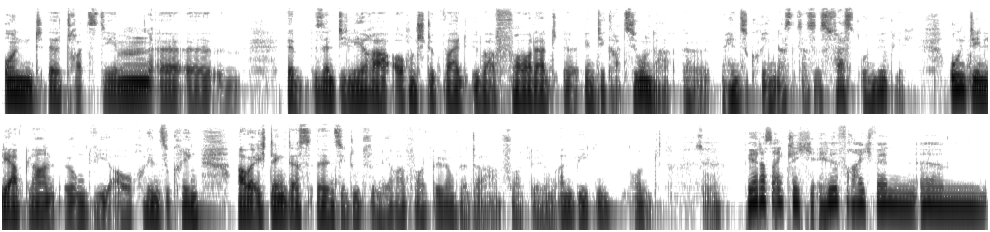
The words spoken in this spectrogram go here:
Und äh, trotzdem äh, äh, sind die Lehrer auch ein Stück weit überfordert, äh, Integration da äh, hinzukriegen. Das, das ist fast unmöglich. Und den Lehrplan irgendwie auch hinzukriegen. Aber ich denke, das äh, Institut für Lehrerfortbildung wird da Fortbildung anbieten und so. Wäre das eigentlich hilfreich, wenn ähm,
